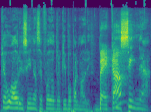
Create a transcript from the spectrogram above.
¿qué jugador insignia se fue de otro equipo para el Madrid? Beckham. Insignia.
